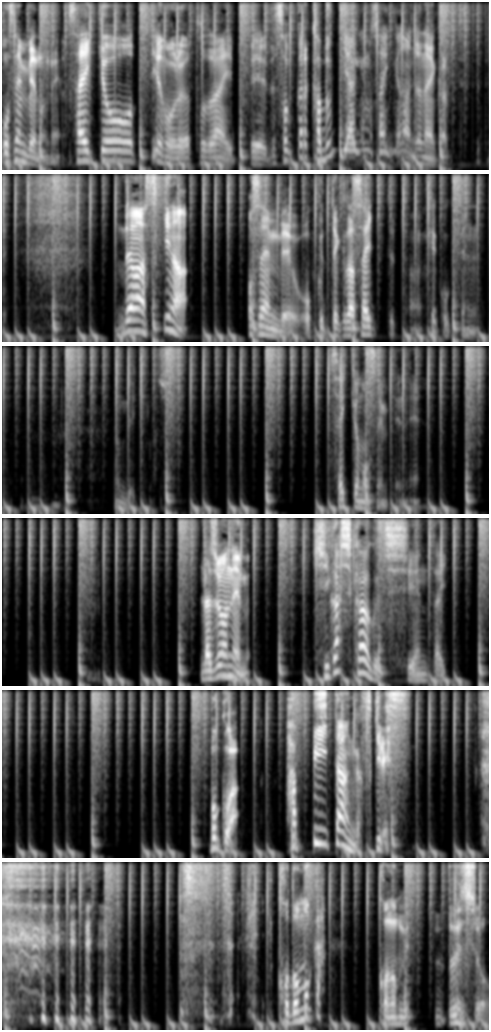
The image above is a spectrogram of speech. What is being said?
おせんべいのね最強っていうのを俺が唱えてでそっから歌舞伎揚げも最強なんじゃないかって言ってて。でまあ好きなおせんべいを送ってくださいって言ったら結構来てね。最強のせんべいね、ラジオネーム東川口支援隊。僕はハッピーターンが好きです。子供か？この文章。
